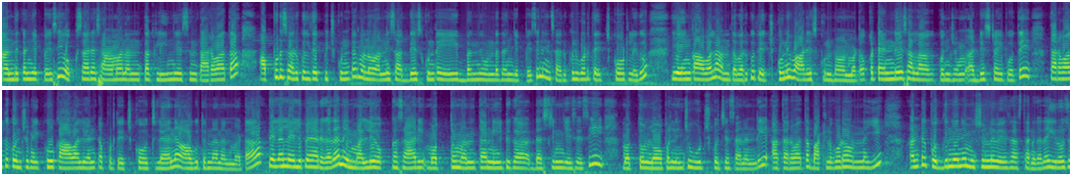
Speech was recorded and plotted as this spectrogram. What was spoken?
అందుకని చెప్పేసి ఒకసారి సామాన్ అంతా క్లీన్ చేసిన తర్వాత అప్పుడు సరుకులు తెప్పించుకుంటే మనం అన్ని సర్దేసుకుంటే ఏ ఇబ్బంది ఉండదని చెప్పేసి నేను సరుకులు కూడా తెచ్చుకోవట్లేదు. ఏం కావాలో అంతవరకు తెచ్చుకొని వాడేసుకుంటున్నాం అనమాట ఒక టెన్ డేస్ అలా కొంచెం అడ్జస్ట్ అయిపోతే తర్వాత కొంచెం ఎక్కువ కావాలి అంటే అప్పుడు తెచ్చుకోవచ్చులే అని ఆగుతున్నాను అనమాట పిల్లలు వెళ్ళిపోయారు కదా నేను మళ్ళీ ఒక్కసారి మొత్తం అంతా నీట్గా డస్టింగ్ చేసేసి మొత్తం లోపల నుంచి ఊడ్చుకొచ్చేసానండి. ఆ తర్వాత బట్టలు కూడా ఉన్నాయి. అంటే పొద్దున్నే మిషన్లో వేసేస్తాను కదా ఈరోజు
